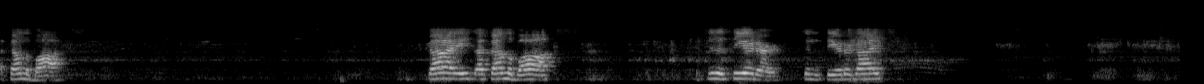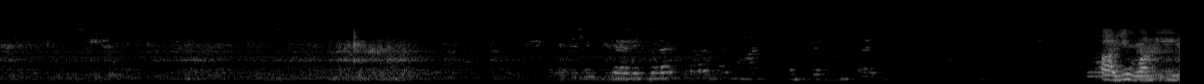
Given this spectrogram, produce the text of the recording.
I found the box. Guys, I found the box. In the theater. It's in the theater, guys. Oh, you lucky.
